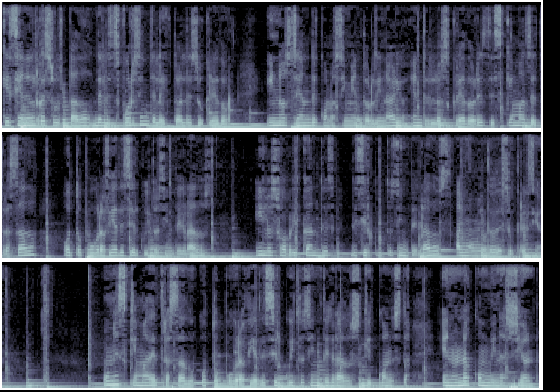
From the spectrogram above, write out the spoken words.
que sean el resultado del esfuerzo intelectual de su creador y no sean de conocimiento ordinario entre los creadores de esquemas de trazado o topografía de circuitos integrados y los fabricantes de circuitos integrados al momento de su creación. Un esquema de trazado o topografía de circuitos integrados que consta en una combinación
